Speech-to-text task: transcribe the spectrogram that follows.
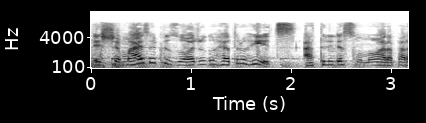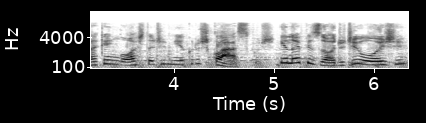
Este é mais um episódio do Retro Hits, a trilha sonora para quem gosta de micros clássicos. E no episódio de hoje,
